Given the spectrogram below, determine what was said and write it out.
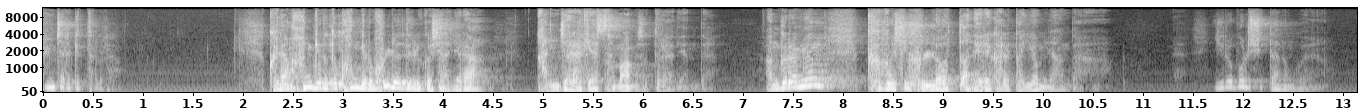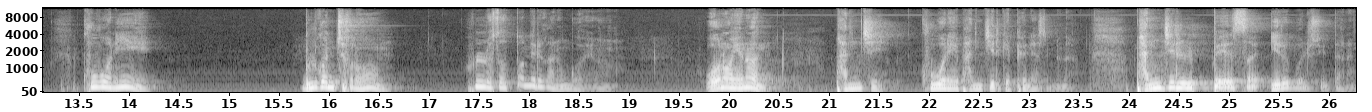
간절하게 들으라. 그냥 한 귀로 듣고 한 귀로 흘려드릴 것이 아니라 간절하게 사모하면서 들어야 된다. 안 그러면 그것이 흘러 떠내려갈까 염려한다. 잃어버릴 수 있다는 거예요. 구원이 물건처럼 흘러서 떠내려가는 거예요. 원어에는 반지 구원의 반지 이렇게 표현했습니다. 반지를 빼서 잃어버릴 수 있다는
